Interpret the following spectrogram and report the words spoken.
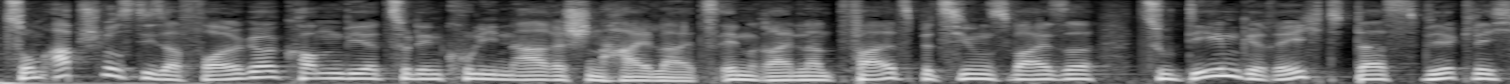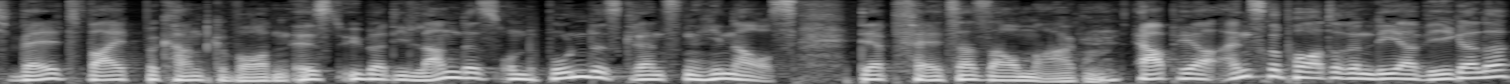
Zum Abschluss dieser Folge kommen wir zu den kulinarischen Highlights in Rheinland-Pfalz beziehungsweise zu dem Gericht, das wirklich weltweit bekannt geworden ist über die Landes- und Bundesgrenzen hinaus, der Pfälzer Saumagen. RPA1-Reporterin Lea Wegerle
